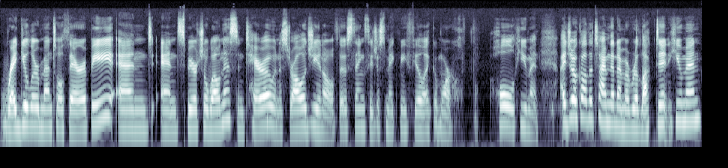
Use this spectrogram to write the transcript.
regular mental therapy and and spiritual wellness and tarot and astrology and all of those things they just make me feel like a more whole human i joke all the time that i'm a reluctant human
